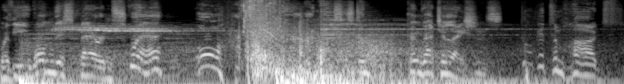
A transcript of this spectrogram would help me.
Whether you won this fair and square or hacked the system, congratulations. Go get some hugs!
